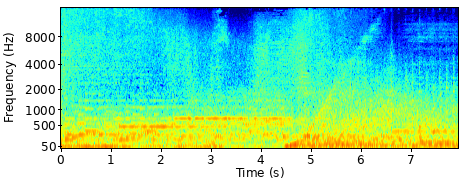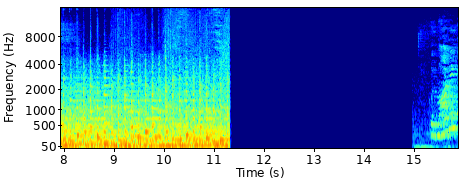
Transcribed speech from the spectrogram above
Good morning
